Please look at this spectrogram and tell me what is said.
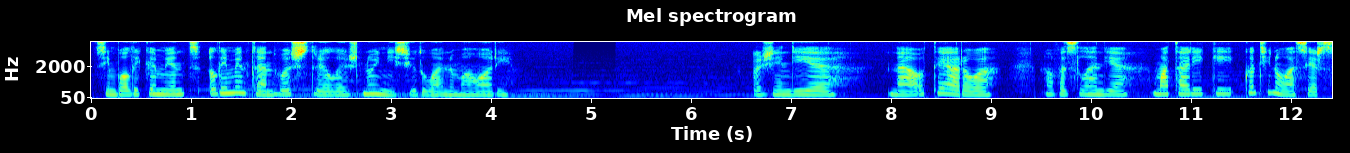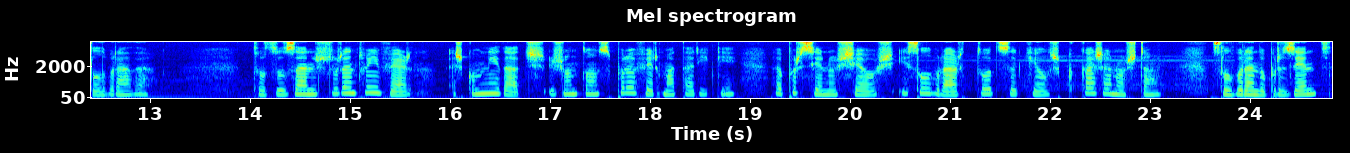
simbolicamente alimentando as estrelas no início do ano Maori. Hoje em dia, na Aotearoa, Nova Zelândia, Matariki continua a ser celebrada. Todos os anos, durante o inverno, as comunidades juntam-se para ver Matariki aparecer nos céus e celebrar todos aqueles que cá já não estão, celebrando o presente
